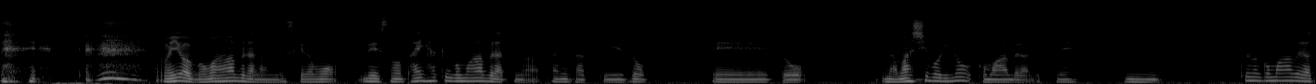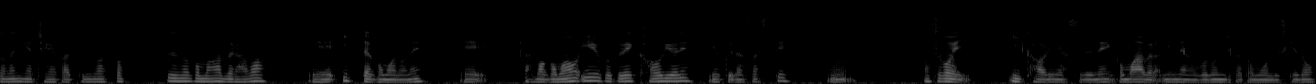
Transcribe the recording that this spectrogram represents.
ま要はごま油なんですけどもでその太白ごま油っていうのは何かっていうとえっ、と生搾りのごま油ですね。うん。普通のごま油と何が違うかって言いますと普通のごま油は、えー、いったごまのね、えー、まあ、ごまをいることで香りをねよく出させて、うん。まあ、すごいいい香りがするねごま油みんながご存知かと思うんですけど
